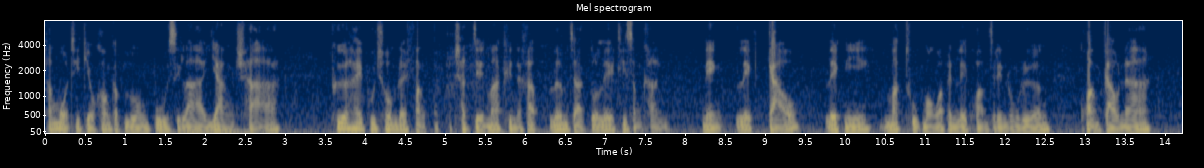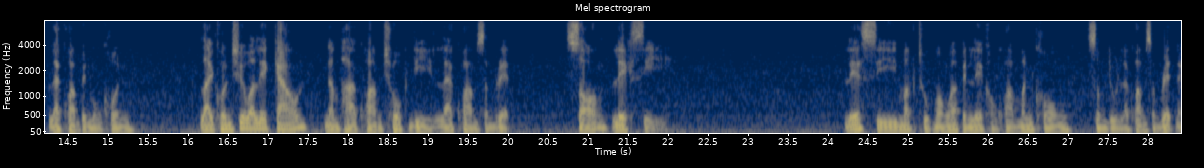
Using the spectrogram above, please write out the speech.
ทั้งหมดที่เกี่ยวข้องกับหลวงปู่ศิลาอย่างช้า เพื่อให้ผู้ชมได้ฟังชัดเจนมากขึ้นนะครับ เริ่มจากตัวเลขที่สำคัญหนึ่งเลขเก๋าเลขนี้มักถูกมองว่าเป็นเลขความเจริญรุ่งเรือง ความเก่านะและความเป็นมงคล หลายคนเชื่อว่าเลขเก้านำพาความโชคดีและความสำเร็จ 2. เลข 4 เลข 4 มักถูกมองว่าเป็นเลขของความมั่นคง สมดุลและความสำเร็จใน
